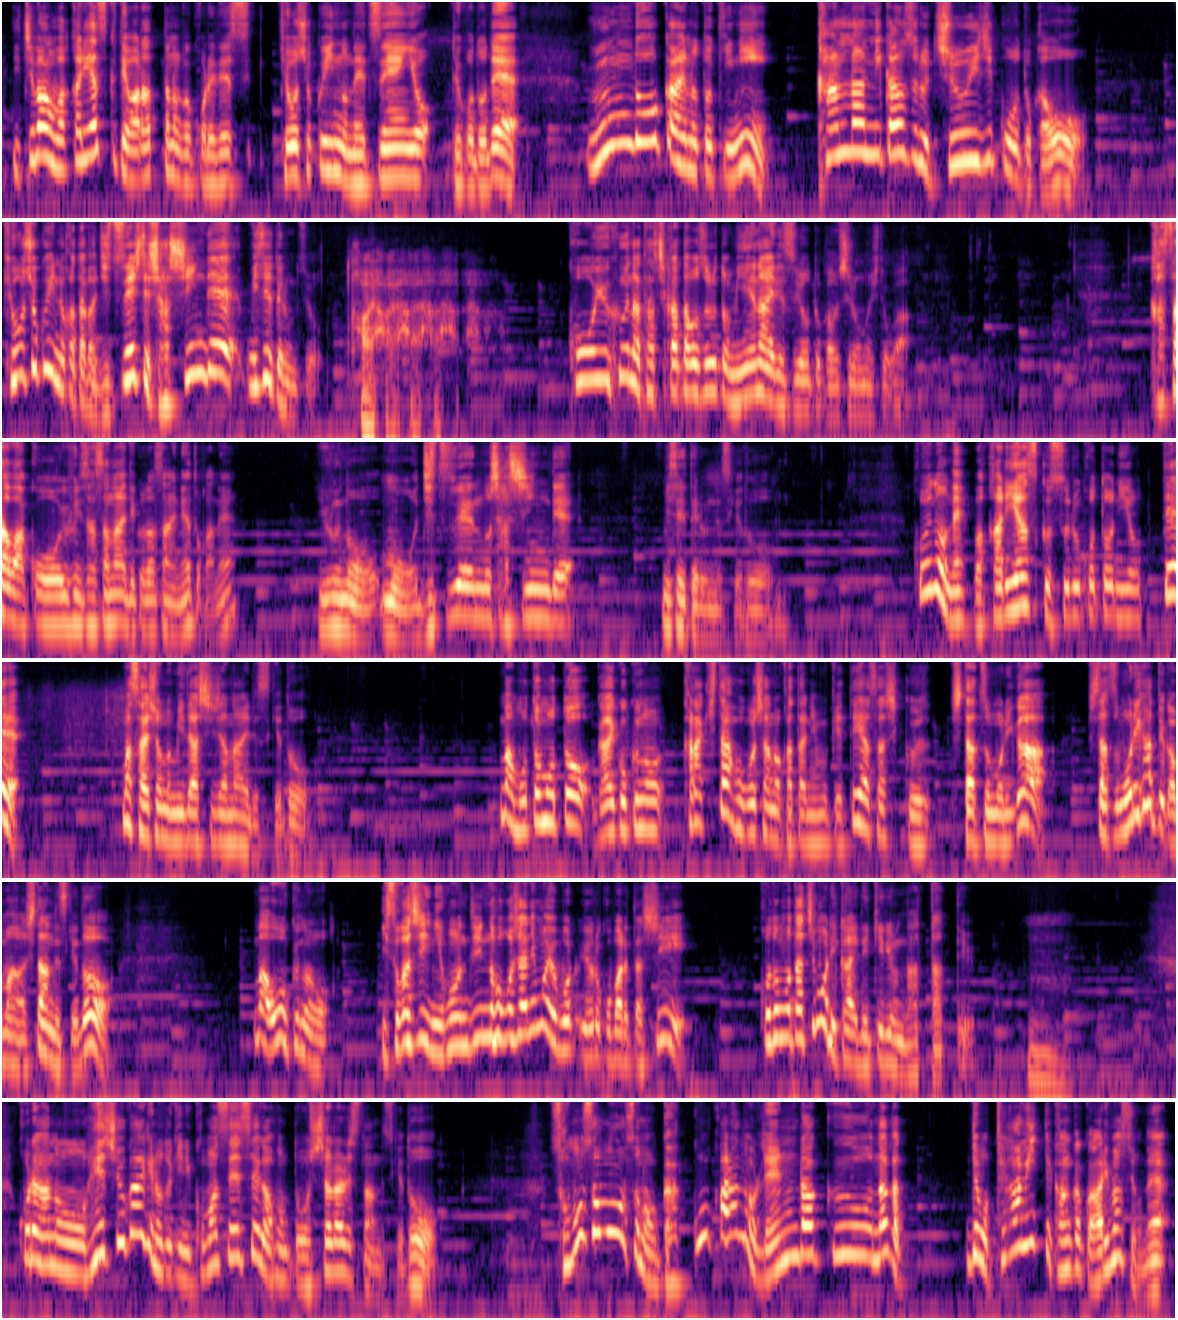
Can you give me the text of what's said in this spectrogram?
一番分かりやすくて笑ったのがこれです。教職員の熱演よ。ということで運動会の時に観覧に関する注意事項とかを教職員の方が実演して写真で見せてるんですよ。はいはいはいはいはい。こういう風な立ち方をすると見えないですよとか後ろの人が傘はこういう風に刺さないでくださいねとかね。いうのをもう実演の写真で見せてるんですけど。こういうのをね分かりやすくすることによってまあ最初の見出しじゃないですけどまあもともと外国のから来た保護者の方に向けて優しくしたつもりがしたつもりがっていうかまあしたんですけどまあ多くの忙しい日本人の保護者にも喜ばれたし子供たちも理解できるようになったっていう。うん。これあの編集会議の時に小松先生が本当おっしゃられてたんですけどそもそもその学校からの連絡をなんかでも手紙って感覚ありますよね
